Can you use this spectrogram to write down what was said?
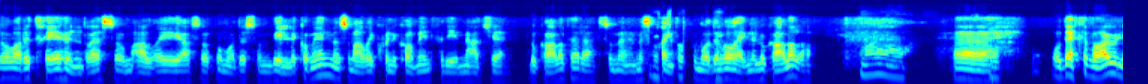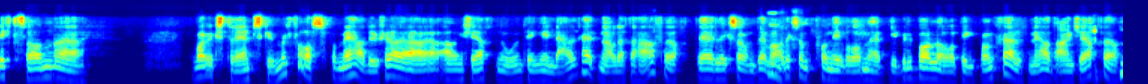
da var det 300 som aldri, altså på en måte som ville komme inn, men som aldri kunne komme inn fordi vi hadde ikke lokaler til det. Så vi, vi sprengte på en måte våre egne lokaler. da. Ja, ja. Eh, og dette var jo litt sånn eh, Det var jo ekstremt skummelt for oss, for vi hadde jo ikke arrangert noen ting i nærheten av dette her før. Det, liksom, det var liksom på nivå med bibelboller og pingpongkveld vi hadde arrangert før.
